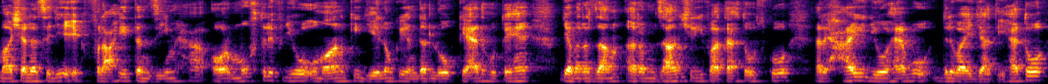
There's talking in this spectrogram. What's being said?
माशाल्लाह से ये एक फ़लाही तंजीम है और मुख्तलिफ़ जो ओमान की जेलों के अंदर लोग कैद होते हैं, जब रमज़ान रमज़ान शरीफ आता है तो उसको रिहाई जो है वो दिलवाई जाती है। तो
